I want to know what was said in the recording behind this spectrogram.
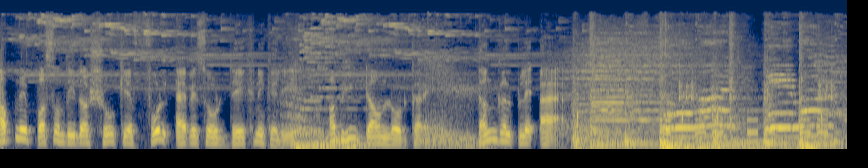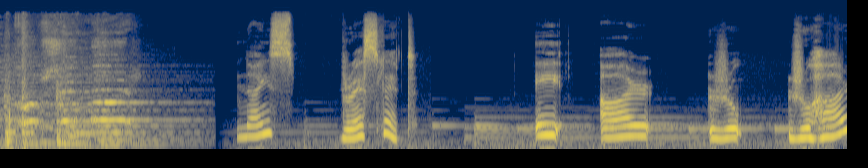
अपने पसंदीदा शो के फुल एपिसोड देखने के लिए अभी डाउनलोड करें Dangal play app nice bracelet এই আর রু- রুহার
